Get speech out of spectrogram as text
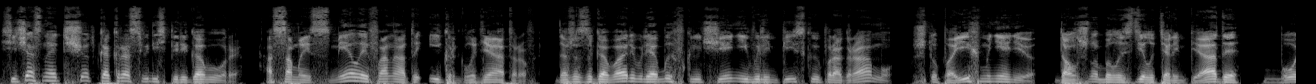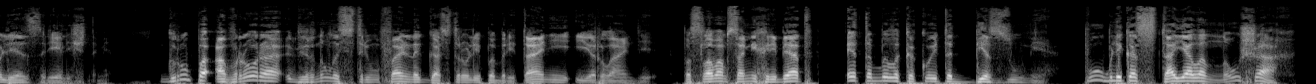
Сейчас на этот счет как раз велись переговоры, а самые смелые фанаты игр гладиаторов даже заговаривали об их включении в олимпийскую программу, что, по их мнению, должно было сделать Олимпиады более зрелищными. Группа «Аврора» вернулась с триумфальных гастролей по Британии и Ирландии. По словам самих ребят, это было какое-то безумие. Публика стояла на ушах.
